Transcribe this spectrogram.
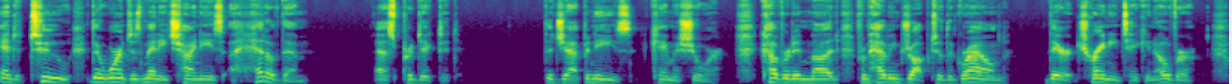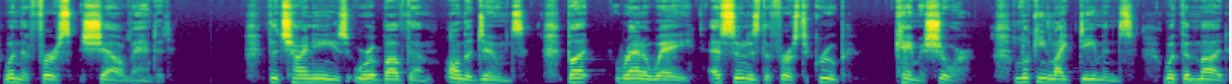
and two, there weren't as many Chinese ahead of them as predicted. The Japanese came ashore, covered in mud from having dropped to the ground, their training taking over, when the first shell landed. The Chinese were above them on the dunes, but ran away as soon as the first group came ashore, looking like demons with the mud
